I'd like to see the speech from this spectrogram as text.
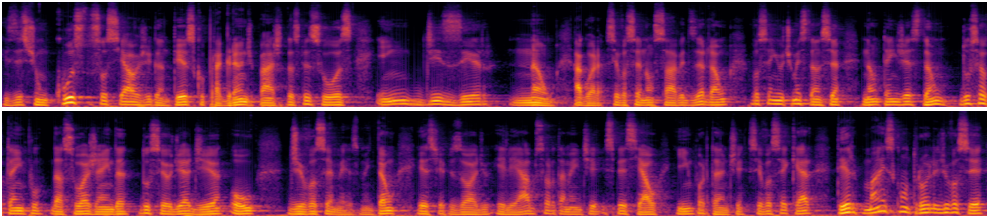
Existe um custo social gigantesco para grande parte das pessoas em dizer não. Agora, se você não sabe dizer não, você, em última instância, não tem gestão do seu tempo, da sua agenda, do seu dia a dia ou de você mesmo. Então, este episódio ele é absolutamente especial e importante se você quer ter mais controle de você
